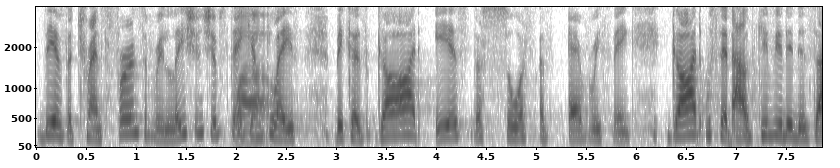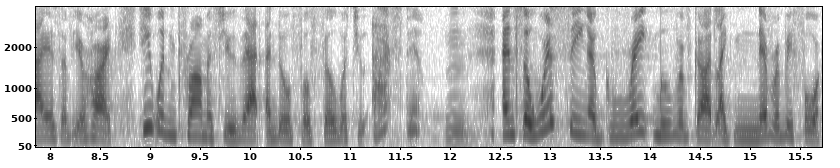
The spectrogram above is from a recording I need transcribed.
there's a transference of relationships taking Wow. place because God is the source of everything. God said, I'll give you the desires of your heart. He wouldn't promise you that and don't fulfill what you asked Him. Mm. And so we're seeing a great move of God like never before.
